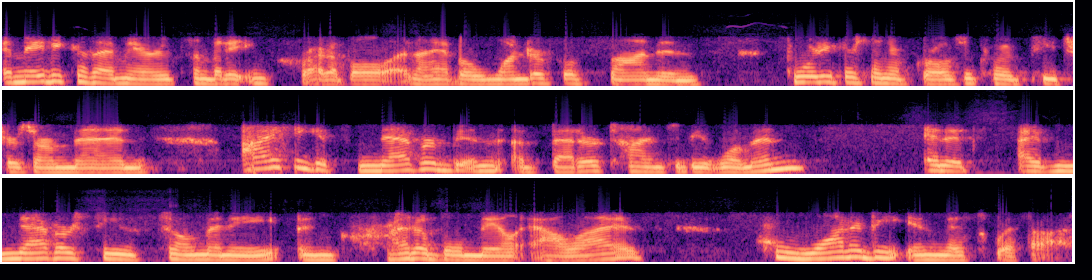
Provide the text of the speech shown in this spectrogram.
and maybe because I married somebody incredible and I have a wonderful son and 40% of girls who code teachers are men. I think it's never been a better time to be a woman. And it's, I've never seen so many incredible male allies who want to be in this with us.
